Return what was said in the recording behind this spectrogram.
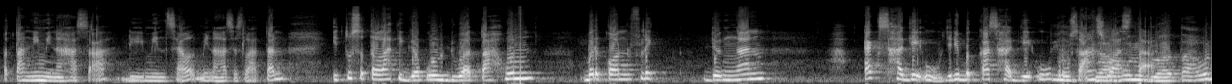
Petani Minahasa di Minsel Minahasa Selatan. Itu setelah 32 tahun berkonflik dengan ex HGU jadi bekas HGU perusahaan swasta. 32 tahun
